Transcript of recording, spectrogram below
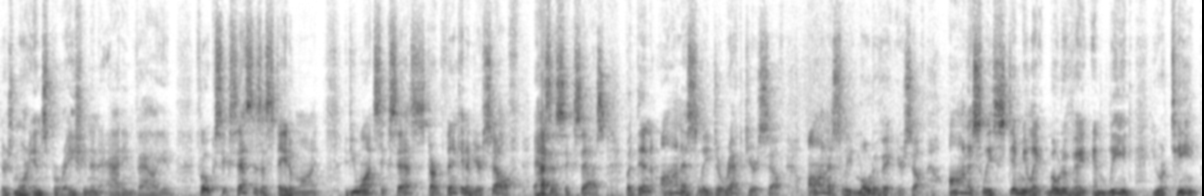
There's more inspiration in adding value. Folks, success is a state of mind. If you want success, start thinking of yourself as a success, but then honestly direct yourself. Honestly motivate yourself. Honestly stimulate, motivate, and lead your team,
